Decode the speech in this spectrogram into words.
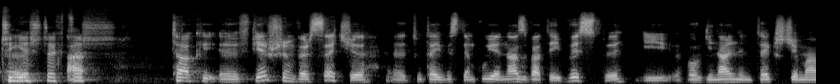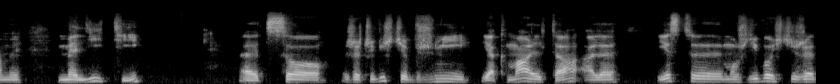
Czy e, jeszcze chcesz... A, tak, w pierwszym wersecie tutaj występuje nazwa tej wyspy i w oryginalnym tekście mamy Meliti, E, co rzeczywiście brzmi jak Malta, ale jest e, możliwość, że,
